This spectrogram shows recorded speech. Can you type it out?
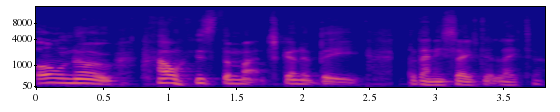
oh no, how is the match going to be? But then he saved it later.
